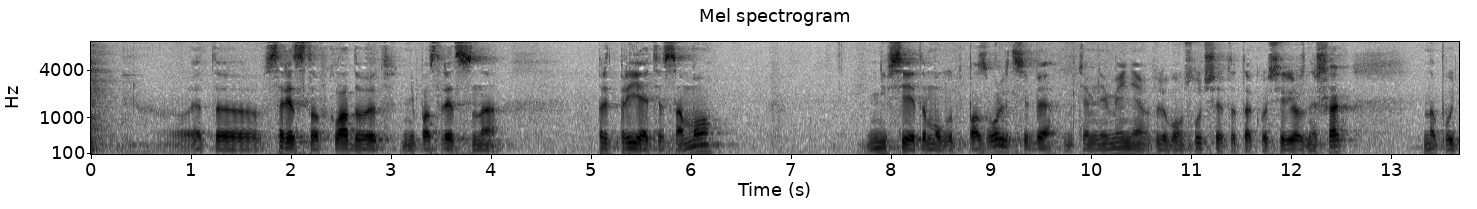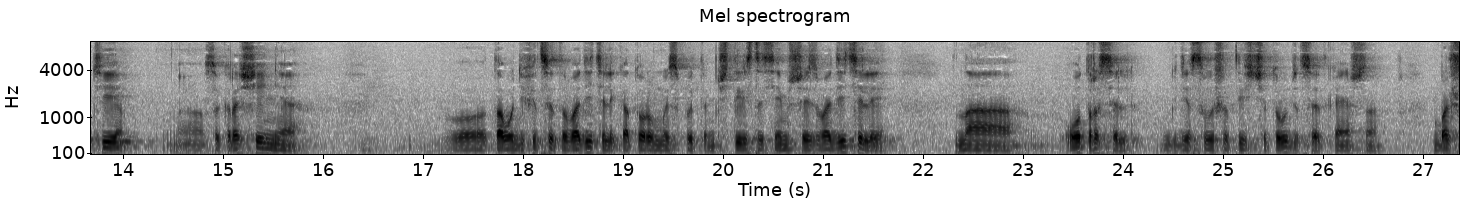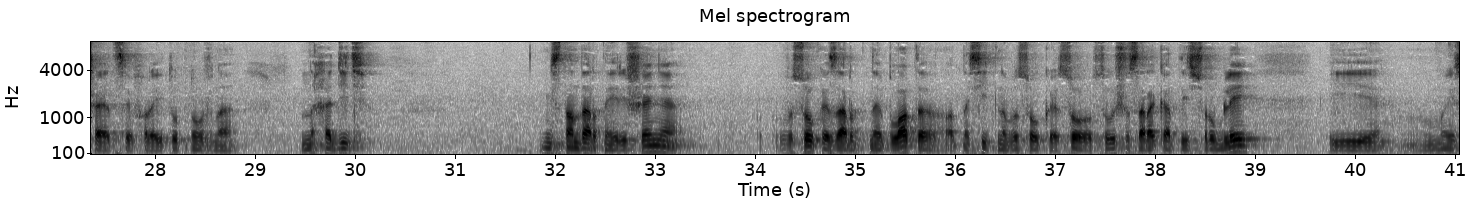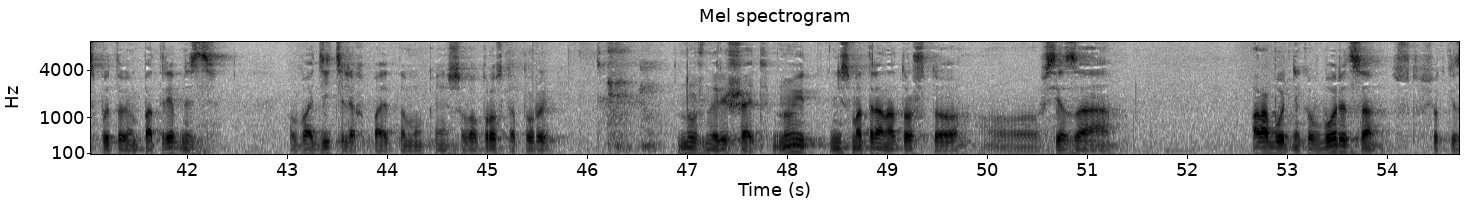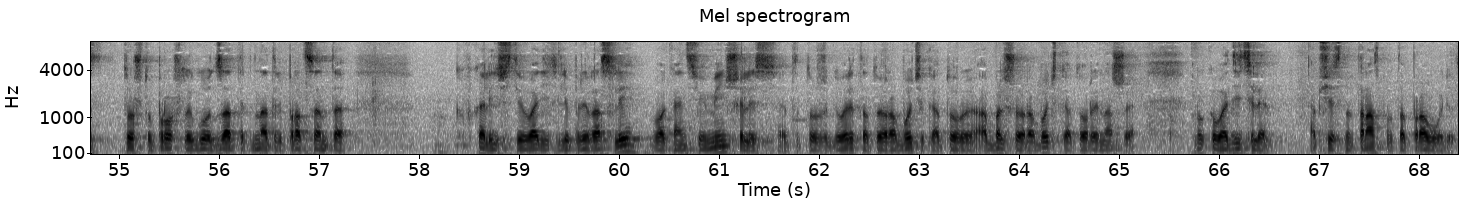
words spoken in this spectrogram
это средства вкладывают непосредственно предприятие само. Не все это могут позволить себе, но тем не менее, в любом случае, это такой серьезный шаг на пути э, сокращения э, того дефицита водителей, который мы испытываем. 476 водителей на отрасль где свыше тысячи трудится, это, конечно, большая цифра. И тут нужно находить нестандартные решения. Высокая заработная плата, относительно высокая, свыше 40 тысяч рублей. И мы испытываем потребность в водителях, поэтому, конечно, вопрос, который нужно решать. Ну и несмотря на то, что э, все за работников борются, все-таки то, что прошлый год за 3, на 3% в количестве водителей приросли, вакансии уменьшились, это тоже говорит о той работе, которую, о большой работе, которую наши руководители общественного транспорта проводят.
